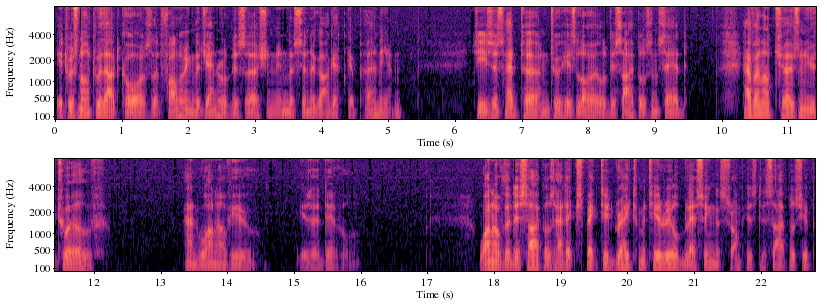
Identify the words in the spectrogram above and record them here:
It was not without cause that following the general desertion in the synagogue at Capernaum, Jesus had turned to his loyal disciples and said, Have I not chosen you twelve? And one of you is a devil. One of the disciples had expected great material blessings from his discipleship,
